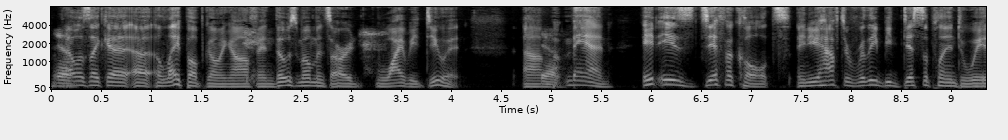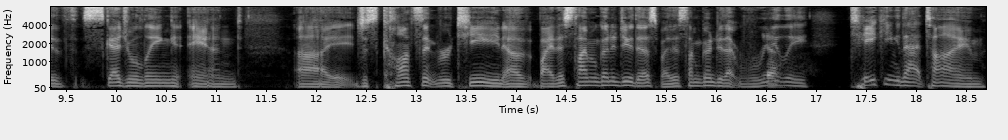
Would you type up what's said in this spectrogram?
yeah. that was like a, a, a light bulb going off, and those moments are why we do it. Um, Yeah. But man, it is difficult, and you have to really be disciplined with scheduling and uh, just constant routine of by this time I'm going to do this, by this time I'm going to do that. Really taking that time,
